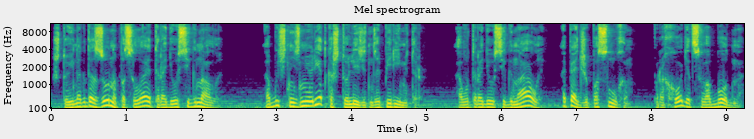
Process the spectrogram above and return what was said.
что иногда зона посылает радиосигналы. Обычно из нее редко что лезет за периметр. А вот радиосигналы, опять же по слухам, проходят свободно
